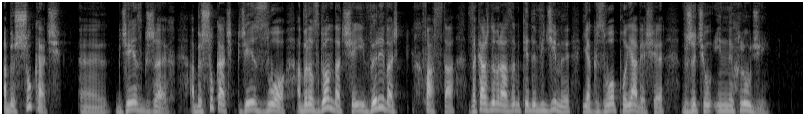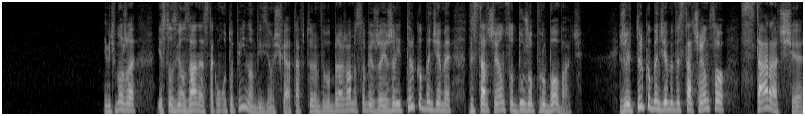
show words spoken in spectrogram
aby szukać, e, gdzie jest grzech, aby szukać, gdzie jest zło, aby rozglądać się i wyrywać chwasta za każdym razem, kiedy widzimy, jak zło pojawia się w życiu innych ludzi. I być może jest to związane z taką utopijną wizją świata, w którym wyobrażamy sobie, że jeżeli tylko będziemy wystarczająco dużo próbować, jeżeli tylko będziemy wystarczająco starać się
